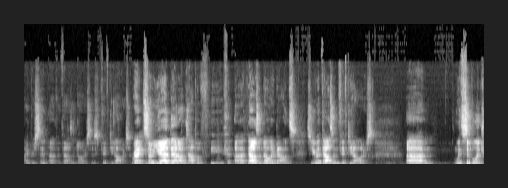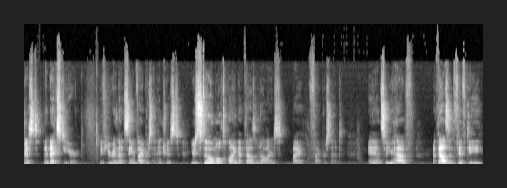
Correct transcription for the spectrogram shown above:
Five percent of a thousand dollars is fifty dollars. Right. So you add that on top of the uh, thousand dollar balance, so you have a thousand fifty dollars. Um, with simple interest, the next year, if you're in that same five percent interest, you're still multiplying that thousand dollars by five percent, and so you have a thousand fifty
